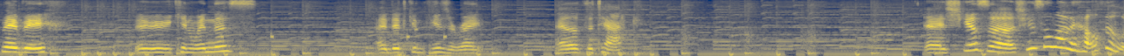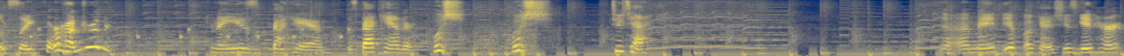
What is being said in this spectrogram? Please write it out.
maybe maybe we can win this. I did confuse her, right? Alright, let's attack. Hey, she has a she has a lot of health. It looks like 400. Can I use backhand? Let's backhand her. Whoosh, whoosh. Two tack. Yeah, I made. Yep. Okay, she's getting hurt.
